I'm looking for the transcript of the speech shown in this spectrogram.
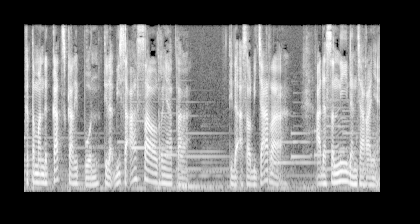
ke teman dekat sekalipun tidak bisa asal ternyata. Tidak asal bicara. Ada seni dan caranya.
